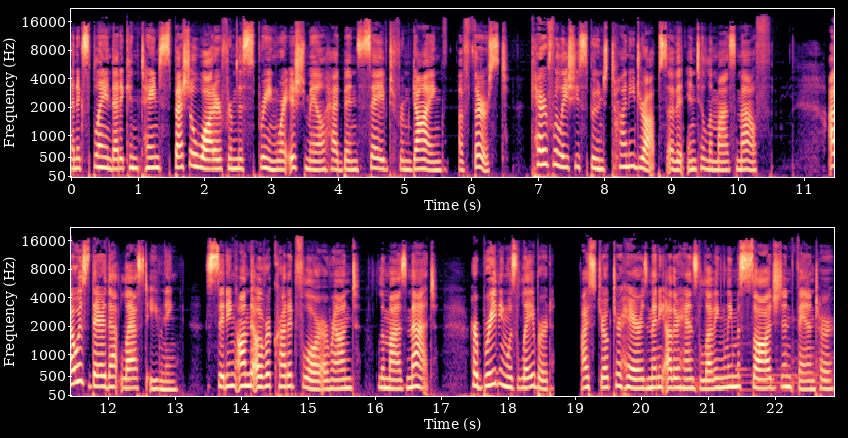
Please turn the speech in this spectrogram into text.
and explained that it contained special water from the spring where Ishmael had been saved from dying of thirst. Carefully, she spooned tiny drops of it into Lama's mouth. I was there that last evening, sitting on the overcrowded floor around Lama's mat. Her breathing was labored. I stroked her hair as many other hands lovingly massaged and fanned her.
